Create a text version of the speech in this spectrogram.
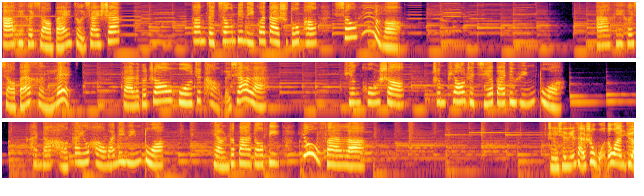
阿黑和小白走下山，他们在江边的一块大石头旁相遇了。阿黑和小白很累，打了个招呼就躺了下来。天空上正飘着洁白的云朵，看到好看又好玩的云朵。两人的霸道病又犯了。这些云彩是我的玩具，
